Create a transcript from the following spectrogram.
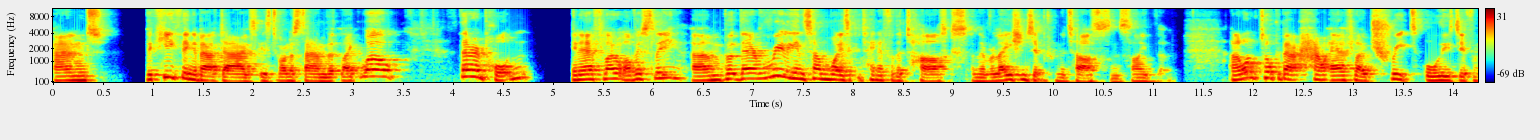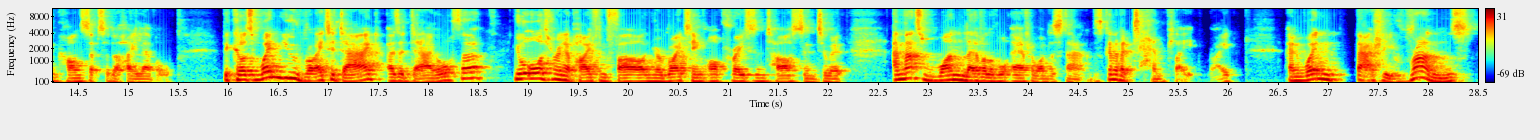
And the key thing about DAGs is to understand that, like, well, they're important in Airflow, obviously, um, but they're really in some ways a container for the tasks and the relationship between the tasks inside them. And I want to talk about how Airflow treats all these different concepts at a high level. Because when you write a DAG as a DAG author, you're authoring a Python file and you're writing operators and tasks into it. And that's one level of what Airflow understands. It's kind of a template, right? And when that actually runs,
